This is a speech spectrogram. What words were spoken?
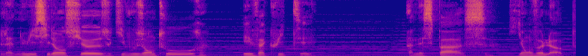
La nuit silencieuse qui vous entoure est vacuité, un espace qui enveloppe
